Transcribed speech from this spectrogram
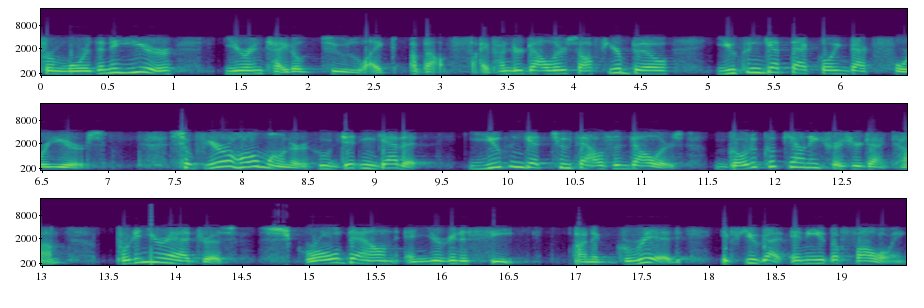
for more than a year, you're entitled to like about $500 off your bill. You can get that going back four years. So if you're a homeowner who didn't get it, you can get $2,000. Go to cookcountytreasurer.com, put in your address, scroll down, and you're going to see on a grid if you got any of the following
